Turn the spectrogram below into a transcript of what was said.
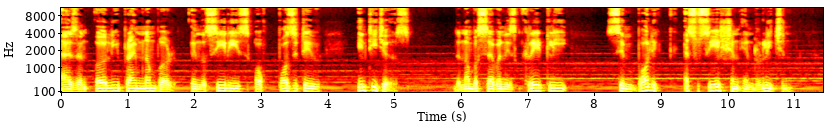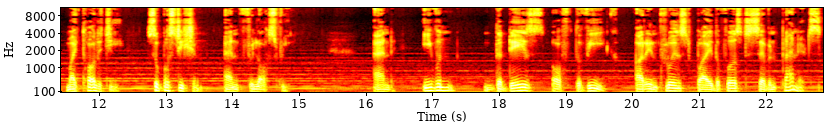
As an early prime number in the series of positive integers, the number 7 is greatly symbolic association in religion, mythology, superstition, and philosophy. And even the days of the week are influenced by the first seven planets.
